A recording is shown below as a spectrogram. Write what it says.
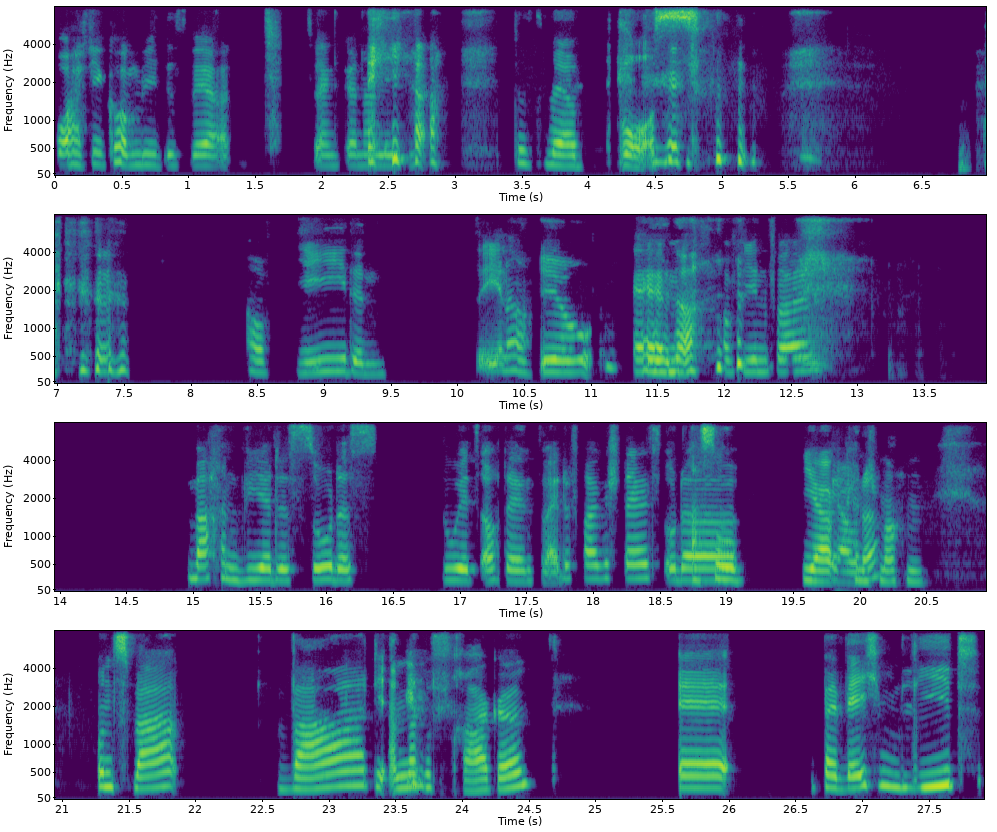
Boah, die Kombi, das wäre das wär ein Gönnerleben. Ja, das wäre Boss. Auf jeden. Zehner. Ew. Ähm, Zehner. auf jeden Fall machen wir das so, dass du jetzt auch deine zweite Frage stellst oder Ach so, ja, ja, kann oder? ich machen. Und zwar war die andere Frage, äh, bei welchem Lied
